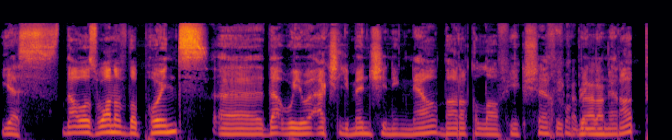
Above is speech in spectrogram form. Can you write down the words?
Yes, that was one of the points uh, that we were actually mentioning now. Barakallah fik, Sheikh, for bringing it up.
